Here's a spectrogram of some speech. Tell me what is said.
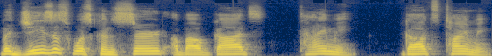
But Jesus was concerned about God's timing. God's timing,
